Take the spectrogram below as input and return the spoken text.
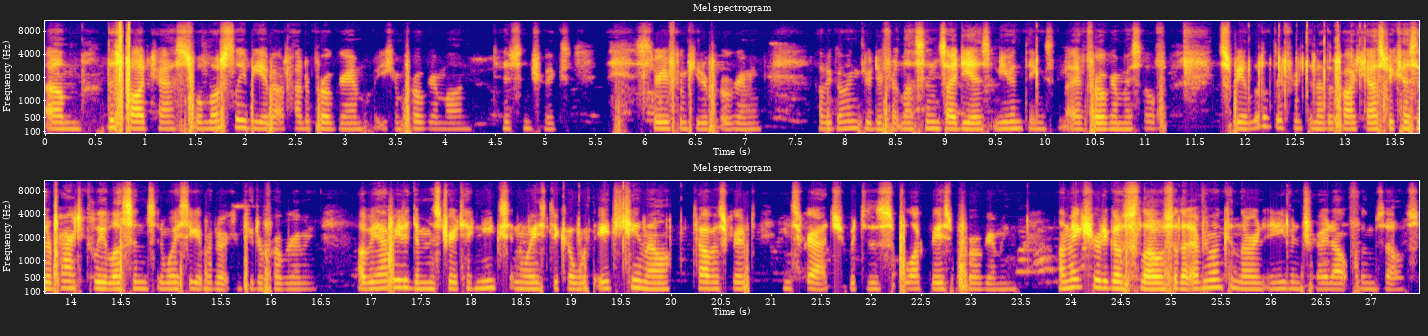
Um, this podcast will mostly be about how to program, what you can program on, tips and tricks, history of computer programming. I'll be going through different lessons, ideas, and even things that I have programmed myself. This will be a little different than other podcasts because they're practically lessons and ways to get better at computer programming. I'll be happy to demonstrate techniques and ways to code with HTML, JavaScript, and Scratch, which is block based programming. I'll make sure to go slow so that everyone can learn and even try it out for themselves.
